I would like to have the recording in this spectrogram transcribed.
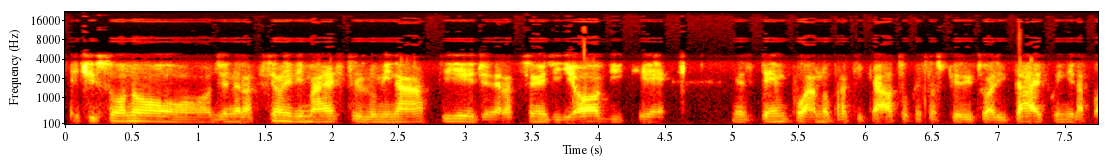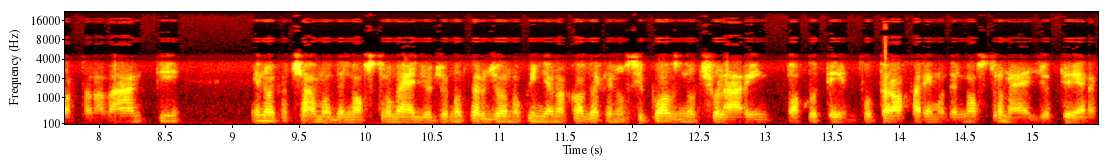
e ci sono generazioni di maestri illuminati e generazioni di yogi che nel tempo hanno praticato questa spiritualità e quindi la portano avanti. E noi facciamo del nostro meglio giorno per giorno, quindi è una cosa che non si può snocciolare in poco tempo, però faremo del nostro meglio per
